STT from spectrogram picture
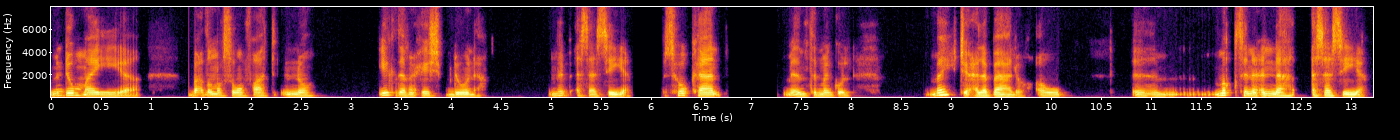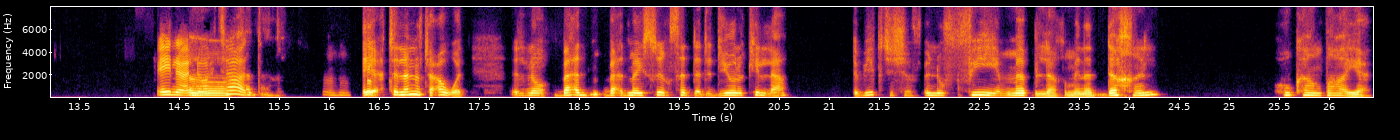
من دون ما. بعض المصروفات إنه يقدر يعيش بدونه ما بأساسية. بس هو كان مثل ما نقول ما يجي على باله أو مقتنع إنه أساسية. إي لأنه آه اعتاد. إيه لأنه تعود إنه بعد بعد ما يصير سدد ديونه كلها بيكتشف إنه في مبلغ من الدخل هو كان ضايع.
